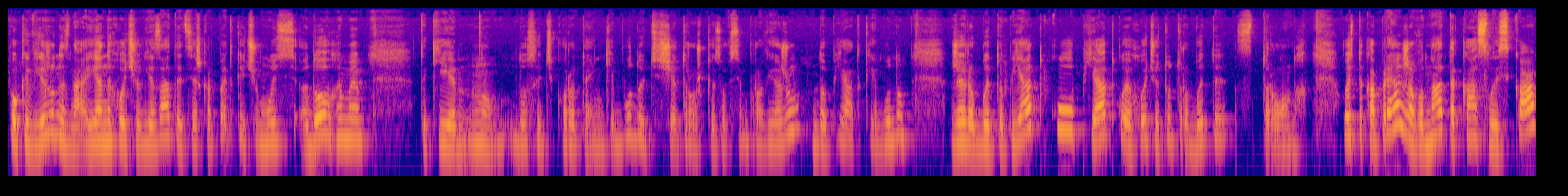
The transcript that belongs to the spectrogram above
поки в'яжу, не знаю. Я не хочу в'язати ці шкарпетки чомусь довгими. Такі ну, досить коротенькі будуть. Ще трошки зовсім пров'яжу до п'ятки. Буду вже робити п'ятку. П'ятку я хочу тут робити стронг. Ось така пряжа, вона така слизька.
